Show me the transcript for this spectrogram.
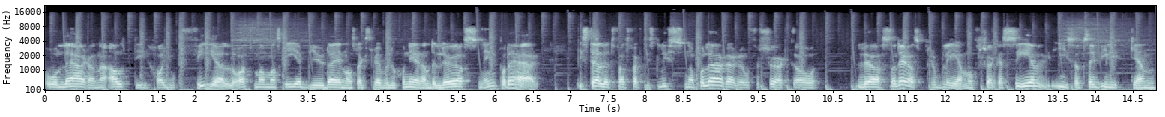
och lärarna alltid har gjort fel och att man, man ska erbjuda en någon slags revolutionerande lösning på det här. Istället för att faktiskt lyssna på lärare och försöka att lösa deras problem och försöka se i så att säga vilken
